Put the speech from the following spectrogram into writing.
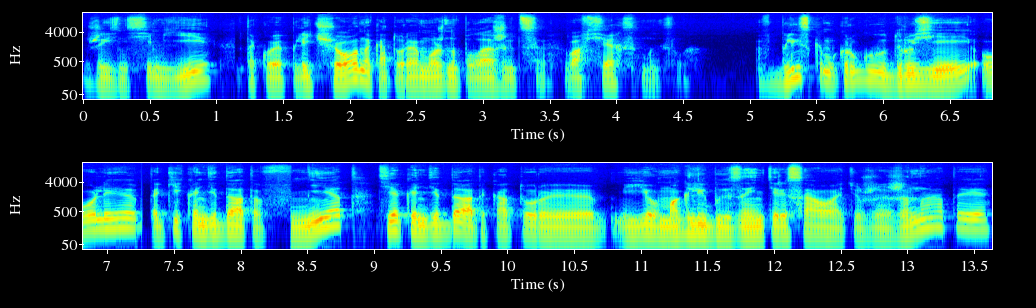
жизнь семьи, такое плечо, на которое можно положиться во всех смыслах. В близком кругу друзей Оли таких кандидатов нет. Те кандидаты, которые ее могли бы заинтересовать, уже женатые.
